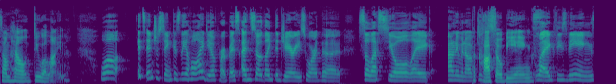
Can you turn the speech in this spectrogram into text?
somehow do align. Well, it's interesting because the whole idea of purpose, and so like the Jerrys, who are the celestial, like I don't even know if this is- Picasso beings. like these beings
